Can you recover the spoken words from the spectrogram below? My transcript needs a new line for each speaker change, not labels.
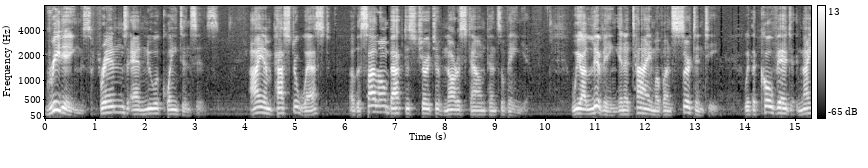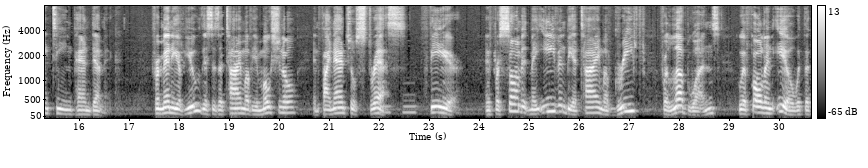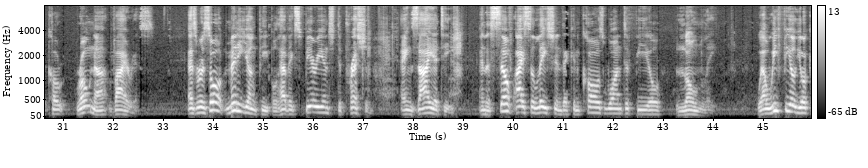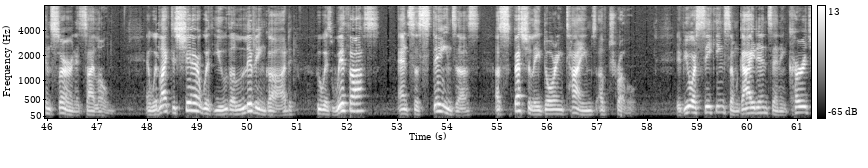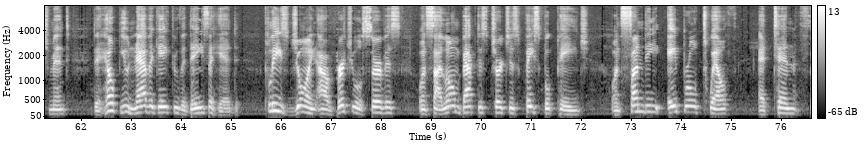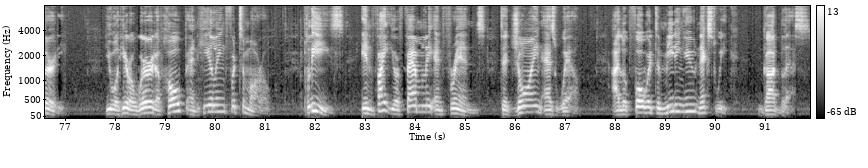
Greetings, friends and new acquaintances. I am Pastor West of the Siloam Baptist Church of Norristown, Pennsylvania. We are living in a time of uncertainty with the COVID 19 pandemic. For many of you, this is a time of emotional and financial stress, fear, and for some, it may even be a time of grief for loved ones who have fallen ill with the coronavirus. As a result, many young people have experienced depression, anxiety, and the self isolation that can cause one to feel lonely. Well, we feel your concern at Siloam and would like to share with you the living God who is with us and sustains us, especially during times of trouble. If you are seeking some guidance and encouragement to help you navigate through the days ahead, please join our virtual service on Siloam Baptist Church's Facebook page on Sunday, April 12th at 1030. You will hear a word of hope and healing for tomorrow. Please invite your family and friends to join as well. I look forward to meeting you next week. God bless.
